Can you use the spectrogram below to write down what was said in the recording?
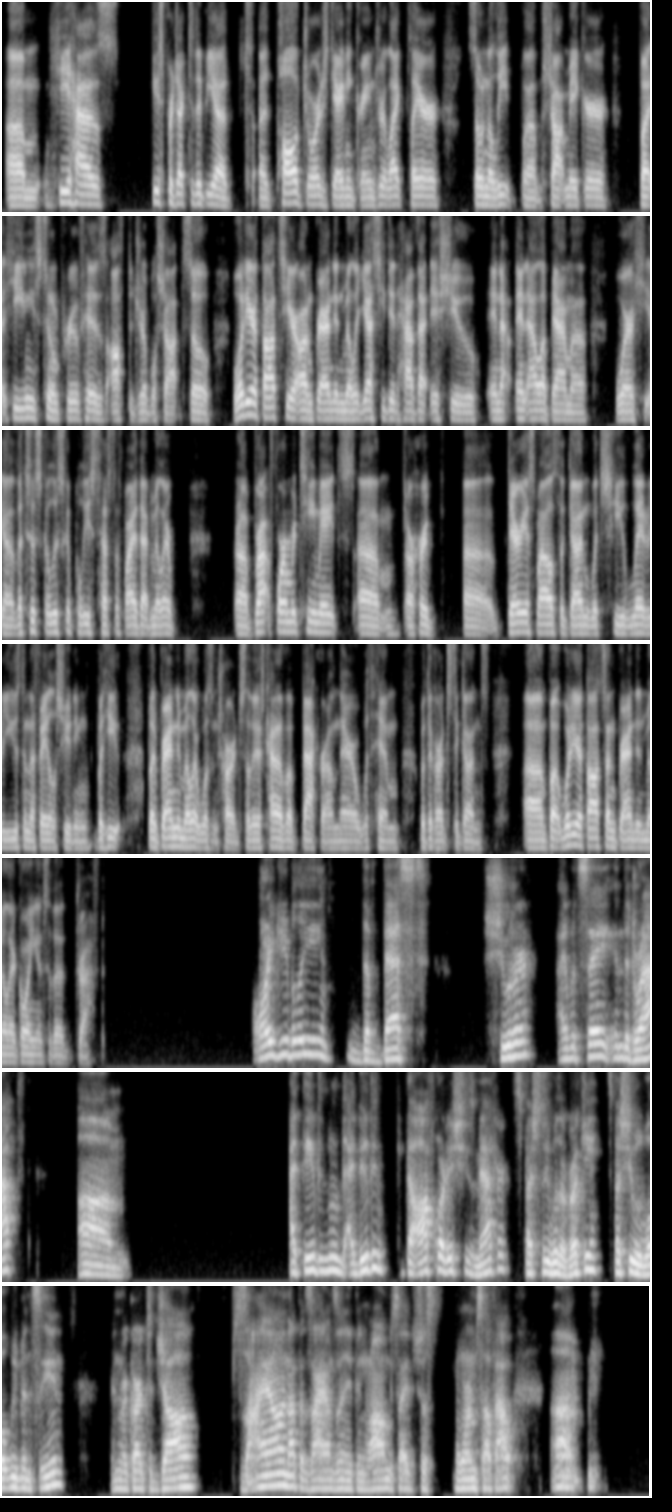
Um, he has he's projected to be a, a Paul George, Danny Granger like player, so an elite um, shot maker, but he needs to improve his off the dribble shot. So, what are your thoughts here on Brandon Miller? Yes, he did have that issue in in Alabama where he, uh, the Tuscaloosa police testified that Miller uh, brought former teammates um, or her uh, Darius Miles the gun, which he later used in the fatal shooting, but he but Brandon Miller wasn't charged, so there's kind of a background there with him with regards to guns. Um, but what are your thoughts on Brandon Miller going into the draft? Arguably the best shooter, I would say, in the draft. Um, I think I do think the off court issues matter, especially with a rookie, especially with what we've been seeing in regard to Ja, Zion. Not that Zion's anything wrong besides just pour himself out. Um,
